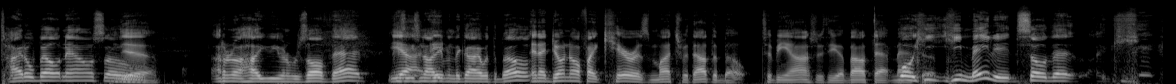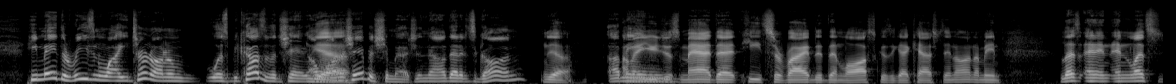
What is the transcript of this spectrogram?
title belt now, so Yeah. I don't know how you even resolve that. Yeah, he's not even the guy with the belt. And I don't know if I care as much without the belt, to be honest with you, about that match. Well, he he made it so that he, made the reason why he turned on him was because of the champ. I Yeah. won a championship match, and now that it's gone, yeah. I I mean, mean, you just mad that he survived it then lost because he got cashed in on. I mean, let's and and let's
